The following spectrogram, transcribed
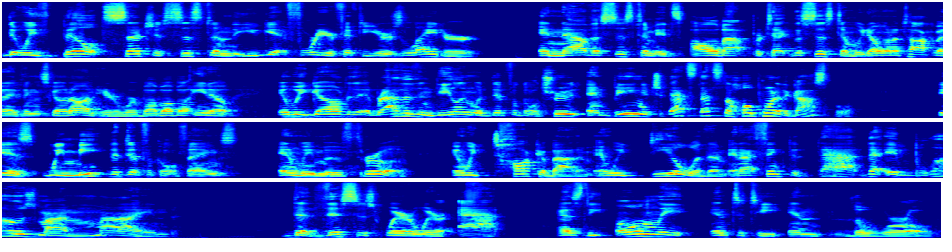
that we've built such a system that you get 40 or 50 years later and now the system it's all about protect the system. We don't want to talk about anything that's going on here. We're blah blah blah you know and we go to the, rather than dealing with difficult truth and being a, that's that's the whole point of the gospel is we meet the difficult things and we move through them and we talk about them and we deal with them and i think that that, that it blows my mind that this is where we're at as the only entity in the world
